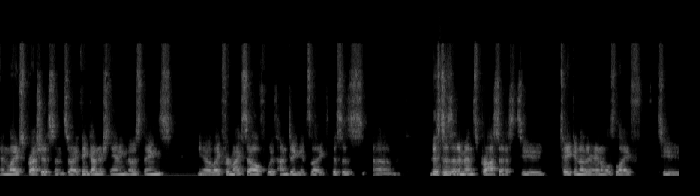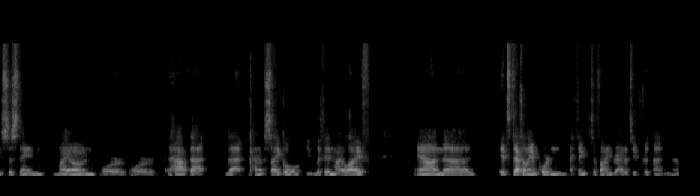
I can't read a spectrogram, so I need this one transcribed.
and life's precious. And so I think understanding those things, you know, like for myself with hunting, it's like, this is, um, this is an immense process to take another animal's life to sustain my own or, or have that that kind of cycle within my life. And uh, it's definitely important i think to find gratitude for that you know.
